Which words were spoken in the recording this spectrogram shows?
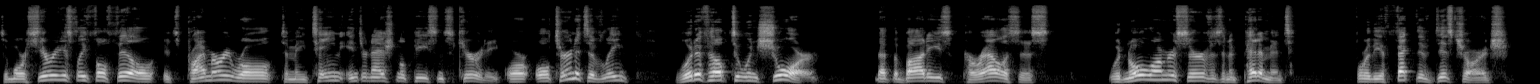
to more seriously fulfill its primary role to maintain international peace and security, or alternatively, would have helped to ensure that the body's paralysis would no longer serve as an impediment for the effective discharge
